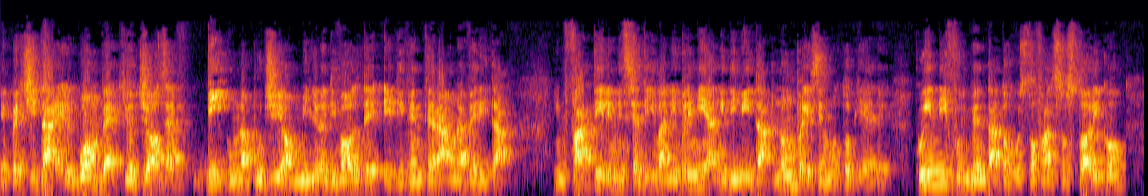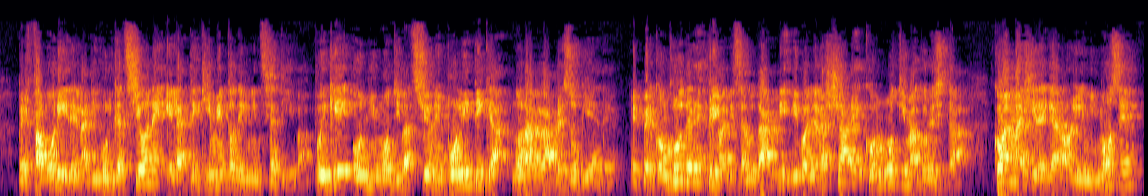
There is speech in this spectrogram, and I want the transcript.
e per citare il buon vecchio Joseph, di una bugia un milione di volte e diventerà una verità. Infatti l'iniziativa nei primi anni di vita non prese molto piede, quindi fu inventato questo falso storico per favorire la divulgazione e l'attecchimento dell'iniziativa, poiché ogni motivazione politica non aveva preso piede. E per concludere, prima di salutarvi, vi voglio lasciare con un'ultima curiosità. Come mai ci regalano le mimose?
